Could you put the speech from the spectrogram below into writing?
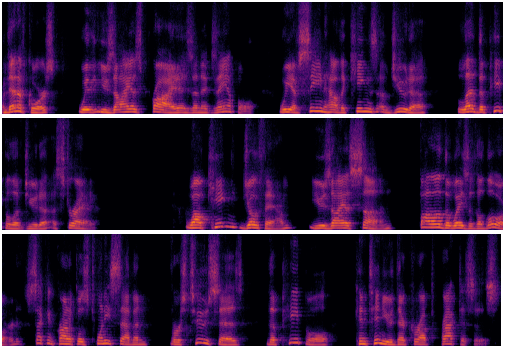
And then, of course, with Uzziah's pride as an example, we have seen how the kings of Judah led the people of Judah astray. While King Jotham, Uzziah's son, followed the ways of the Lord, Second Chronicles 27, verse 2 says, the people continued their corrupt practices.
